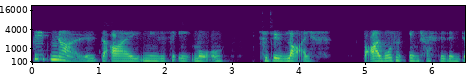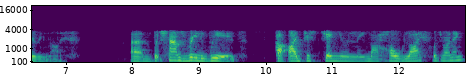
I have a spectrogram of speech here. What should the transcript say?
did know that I needed to eat more to do life, but I wasn't interested in doing life, um, which sounds really weird. But I just genuinely, my whole life was running.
